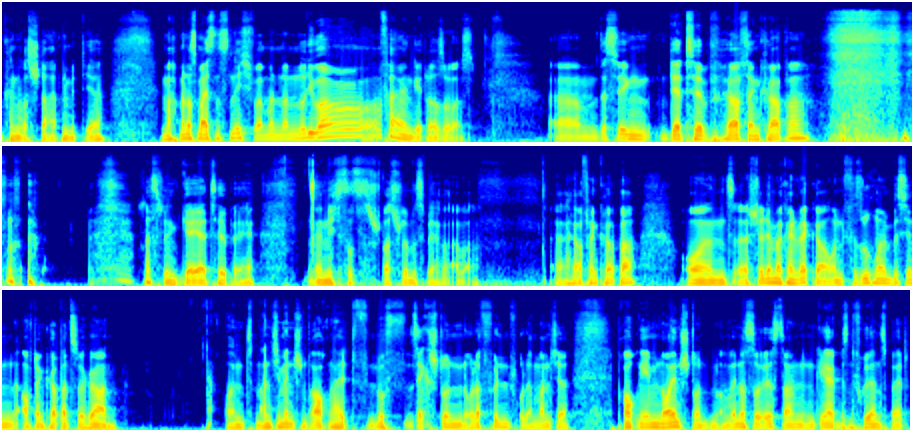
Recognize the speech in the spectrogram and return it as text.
kann was starten mit dir, macht man das meistens nicht, weil man dann lieber feiern geht oder sowas. Ähm, deswegen der Tipp, hör auf deinen Körper. Was für ein gayer Tipp, ey. Äh, nicht, dass das was Schlimmes wäre, aber äh, hör auf deinen Körper und äh, stell dir mal keinen Wecker und versuch mal ein bisschen auf deinen Körper zu hören. Und manche Menschen brauchen halt nur sechs Stunden oder fünf oder manche brauchen eben neun Stunden. Und wenn das so ist, dann geh halt ein bisschen früher ins Bett.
